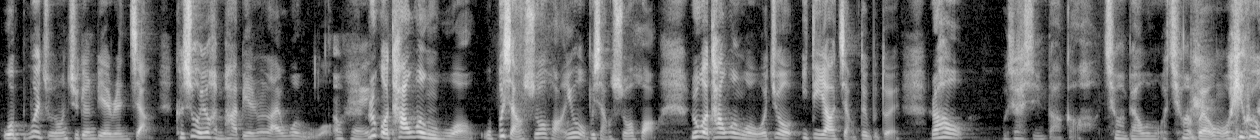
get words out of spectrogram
我不会主动去跟别人讲，可是我又很怕别人来问我。，OK，如果他问我，我不想说谎，因为我不想说谎。如果他问我，我就一定要讲，对不对？然后我就在心里祷告，千万不要问我，千万不要问我，因为我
